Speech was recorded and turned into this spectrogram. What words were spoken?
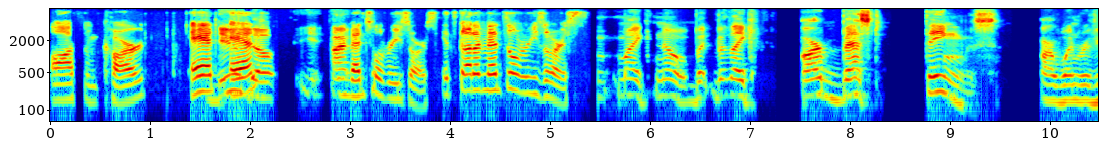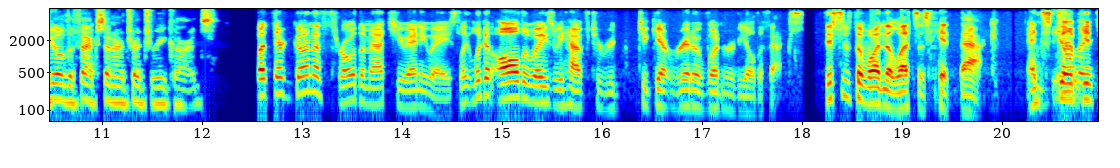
awesome card? And dude. and though, y- a I, mental resource. It's got a mental resource. Mike, no, but but like our best things are when revealed effects on our treachery cards. But they're gonna throw them at you anyways. Like, look at all the ways we have to re- to get rid of one revealed effects. This is the one that lets us hit back and still but- get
